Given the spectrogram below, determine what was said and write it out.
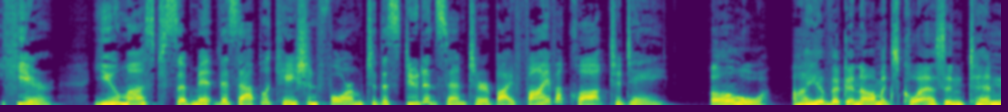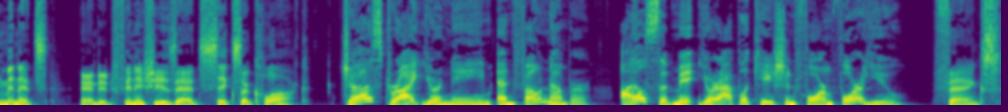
Here, you must submit this application form to the Student Center by 5 o'clock today. Oh, I have economics class in 10 minutes, and it finishes at 6 o'clock. Just write your name and phone number. I'll submit your application form for you. Thanks.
